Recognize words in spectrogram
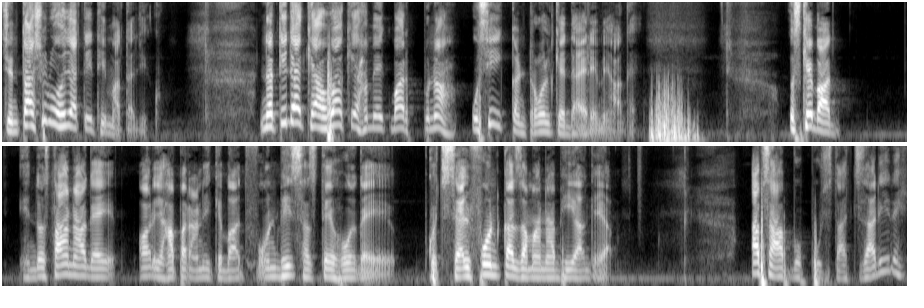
चिंता शुरू हो जाती थी माता जी को। नतीजा क्या हुआ कि हम एक बार पुनः उसी कंट्रोल के दायरे में आ गए। उसके बाद हिंदुस्तान आ गए और यहाँ पर आने के बाद फ़ोन भी सस्ते हो गए। कुछ सेल फ़ोन का ज़माना भी आ गया। अब साहब वो पूछताछ जारी रही।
